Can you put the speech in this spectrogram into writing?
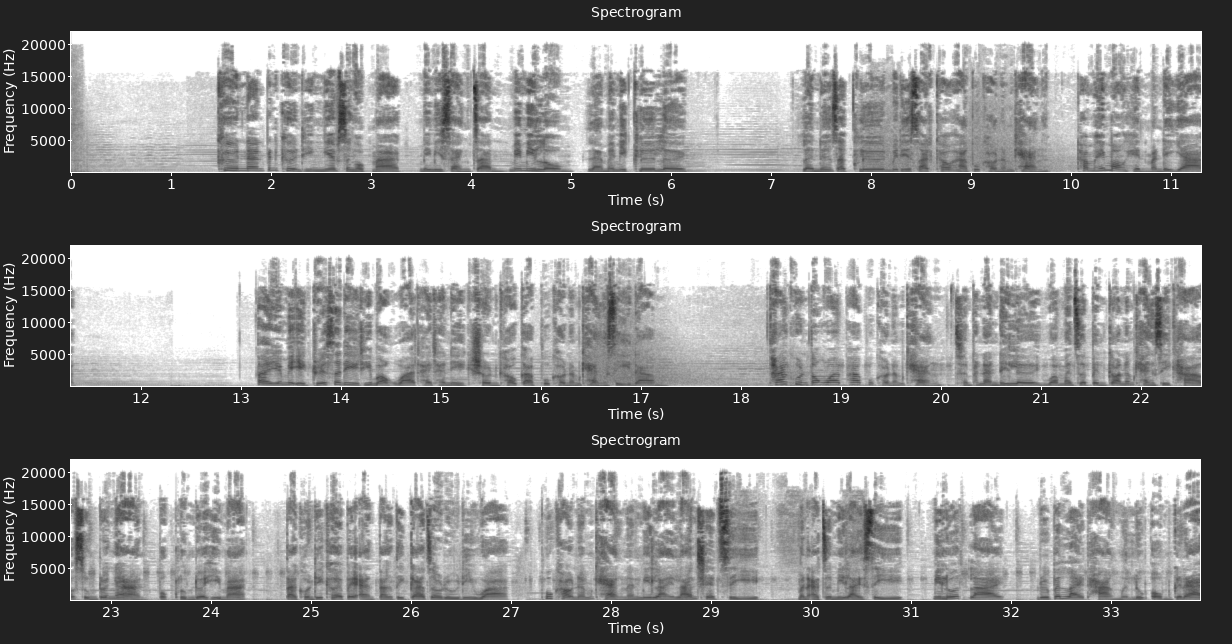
คืนนั้นเป็นคืนที่เงียบสงบมาก ไม่มีแสงจันทร์ ไม่มีลม และไม่มีคลื่นเลย และเนื่องจากคลื่นไม่ได้ซัดเข้าหาภูเขาน้ำแข็งทำให้มองเห็นมันได้ยาก แต่ยังมีอีกทฤษฎีที่บอกว่าไททานิกชนเข้ากับภูเขาน้ำแข็งสีดำ ถ้าคุณต้องวาดภาพภูเขาน้ำแข็ง ฉันพนันได้เลยว่ามันจะเป็นก้อนน้ำแข็งสีขาวสูงด้วยงาน ปกคลุมด้วยหิมะ แต่คนที่เคยไปแอนตาร์กติกาจะรู้ดีว่าภูเขาน้ำแข็งนั้นมีหลายล้านเฉดสี มันอาจจะมีหลายสี มีลวดลาย หรือเป็นลายทางเหมือนลูกอมก็ได้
